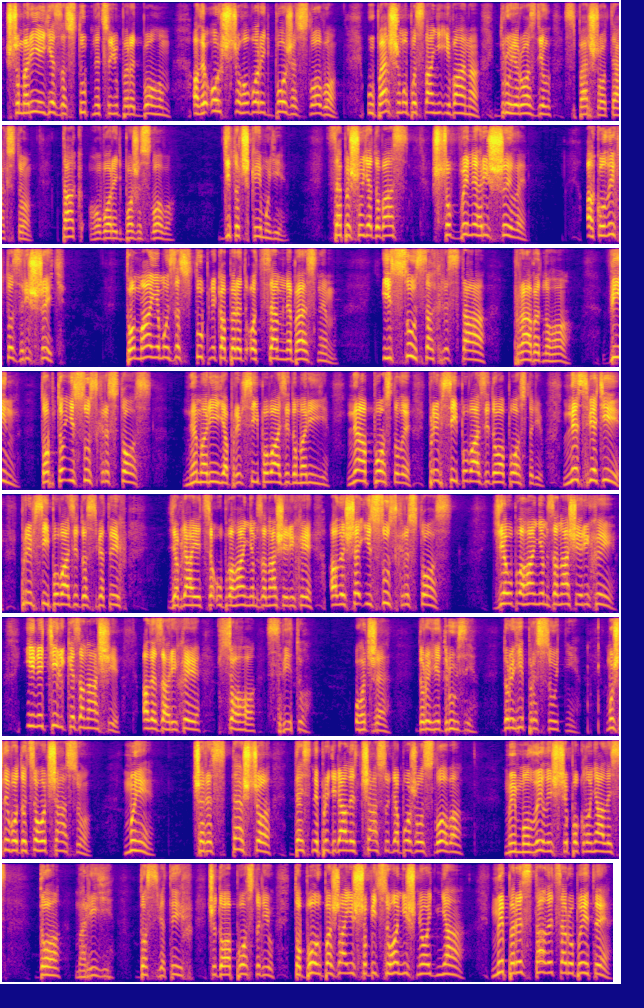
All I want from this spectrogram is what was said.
що Марія є заступницею перед Богом. Але ось що говорить Боже Слово у першому посланні Івана, другий розділ з першого тексту. Так говорить Боже Слово. Діточки мої, це пишу я до вас, щоб ви не грішили. А коли хто зрішить, то маємо заступника перед Отцем Небесним, Ісуса Христа праведного. Він, тобто Ісус Христос, не Марія при всій повазі до Марії, не апостоли при всій повазі до апостолів, не святі при всій повазі до святих являється ублаганням за наші гріхи, а лише Ісус Христос є ублаганням за наші гріхи. І не тільки за наші, але за гріхи всього світу. Отже, дорогі друзі, дорогі присутні, можливо, до цього часу ми через те, що десь не приділяли часу для Божого Слова, ми молились чи поклонялись до Марії, до святих чи до апостолів, то Бог бажає, щоб від сьогоднішнього дня ми перестали це робити,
